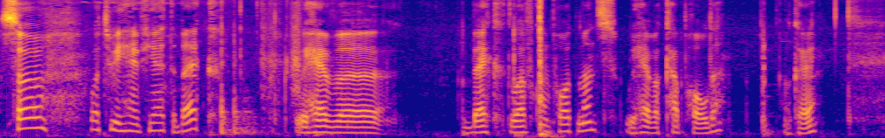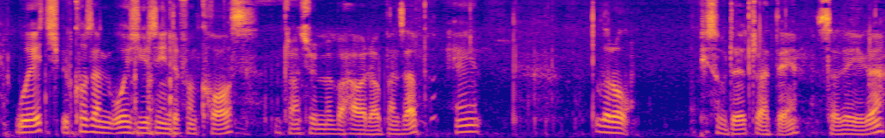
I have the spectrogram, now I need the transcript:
So what we have here at the back we have a back glove compartment. We have a cup holder okay? Which because I'm always using different cars I'm trying to remember how it opens up. And little piece of dirt right there. So there you go.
